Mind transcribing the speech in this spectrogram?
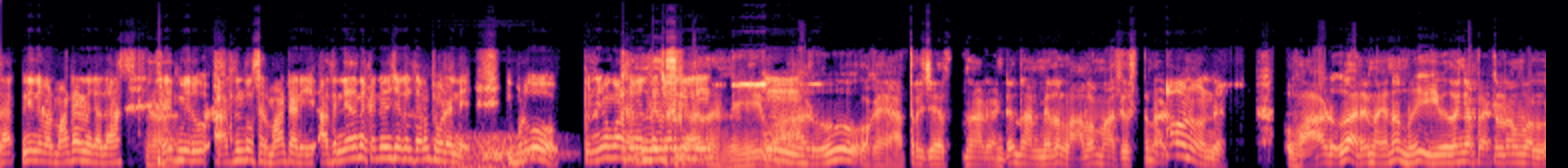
సార్. నేను ఇవాళ మాట్లాడాను కదా. రేపు మీరు అతనితో ఒకసారి మాట్లాడి అతన్ని ఏదైనా కన్విన్స్ చేయగలుగుతారో చూడండి. ఇప్పుడు పుణ్యం కోసం. వాడు ఒక యాత్ర చేస్తున్నాడు అంటే దాని మీద లాభం ఆశిస్తున్నాడు. అవును అవును వాడు అరే నాయన నువ్వు ఈ విధంగా పెట్టడం వల్ల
